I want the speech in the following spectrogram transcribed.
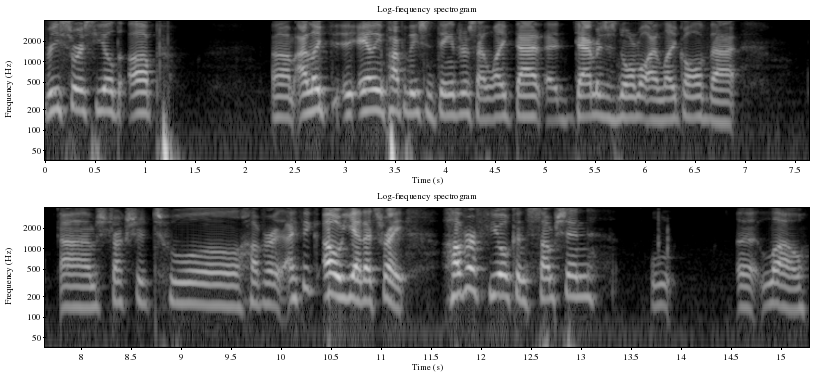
Resource yield up. Um, I like alien population's dangerous. I like that. Uh, damage is normal. I like all of that. Um, structure tool hover. I think. Oh yeah, that's right. Hover fuel consumption uh, low,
